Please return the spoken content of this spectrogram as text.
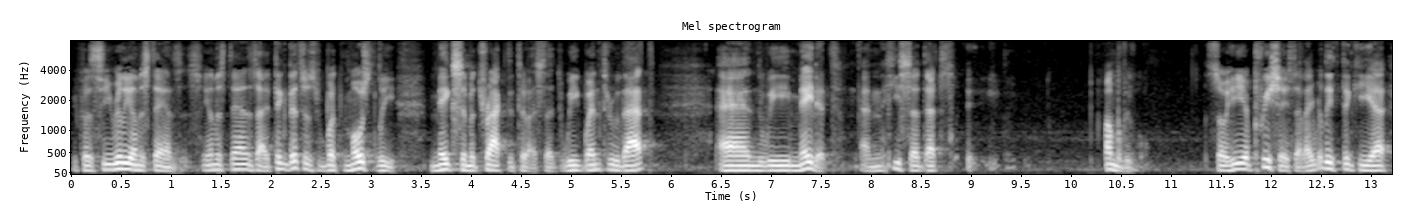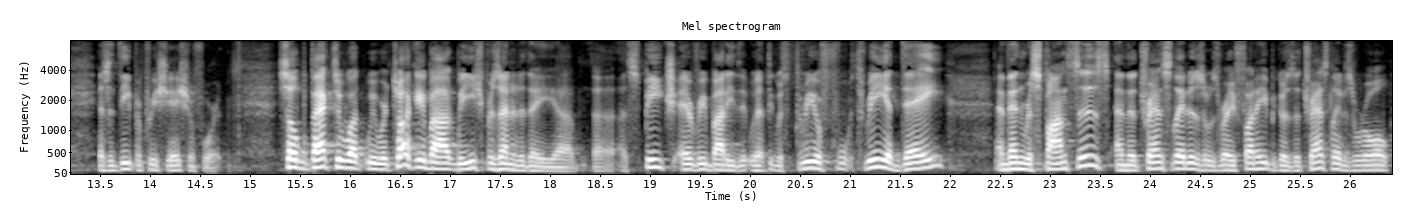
because he really understands this. He understands. I think this is what mostly makes him attracted to us. That we went through that, and we made it. And he said that's unbelievable. So he appreciates that. I really think he uh, has a deep appreciation for it. So back to what we were talking about, we each presented a, uh, a speech. Everybody, I think it was three or four, three a day, and then responses. And the translators, it was very funny because the translators were all,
